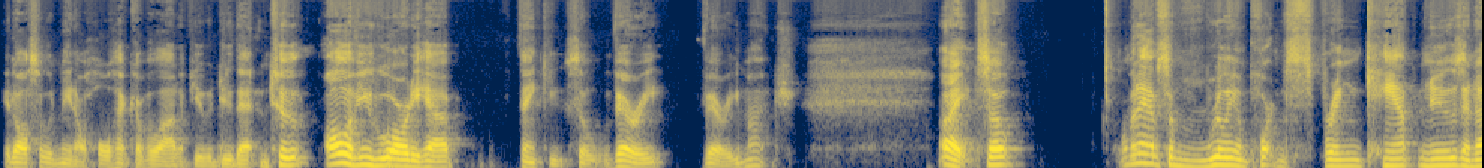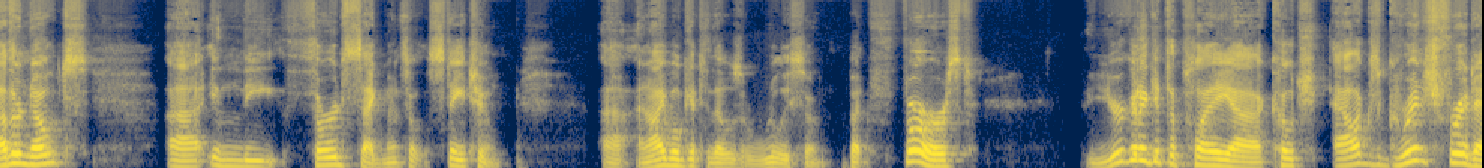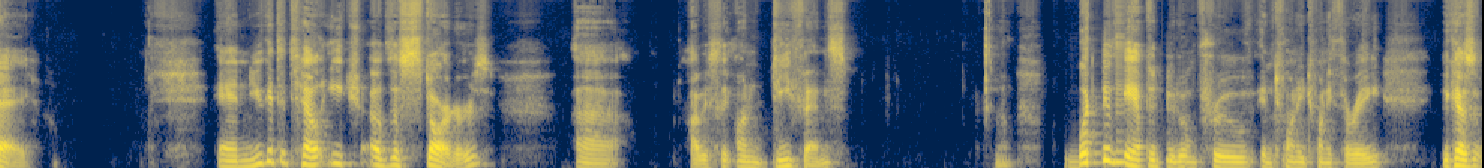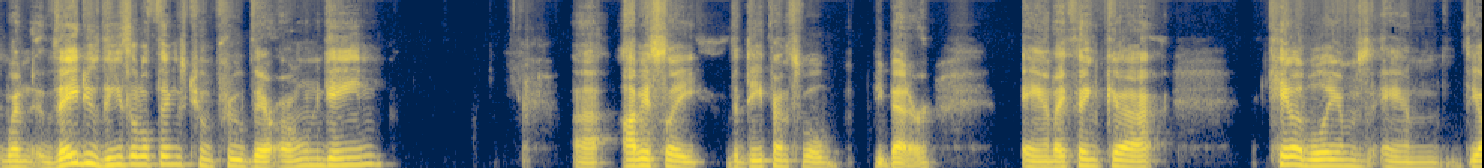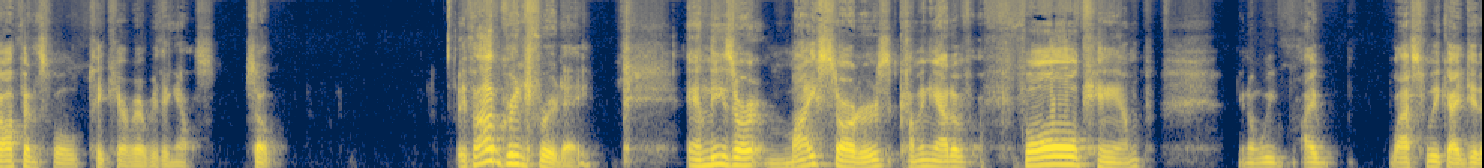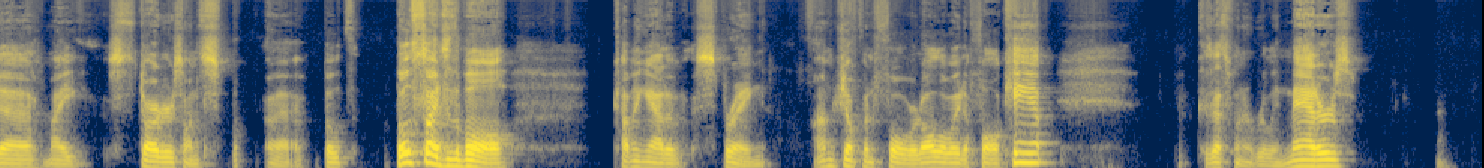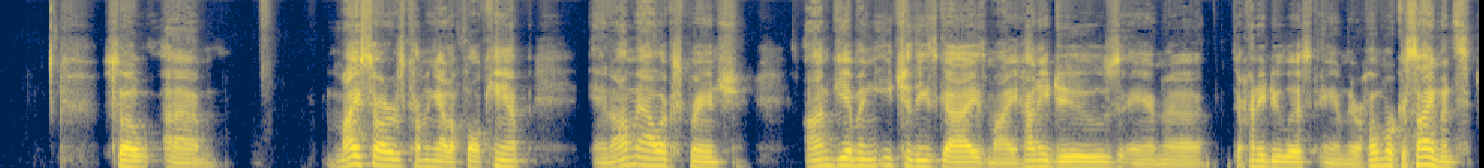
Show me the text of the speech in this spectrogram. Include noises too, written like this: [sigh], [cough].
it also would mean a whole heck of a lot if you would do that. And to all of you who already have, thank you so very, very much. All right, so I'm going to have some really important spring camp news and other notes uh, in the third segment, so stay tuned. Uh, and I will get to those really soon. But first, you're going to get to play uh, Coach Alex Grinch for a day. And you get to tell each of the starters, uh, obviously on defense, what do they have to do to improve in 2023? Because when they do these little things to improve their own game, uh, obviously the defense will be better. And I think uh, Caleb Williams and the offense will take care of everything else. So if I'm Grinch for a day, and these are my starters coming out of fall camp, you know, we I last week I did a uh, my starters on uh, both both sides of the ball coming out of spring. I'm jumping forward all the way to fall camp because that's when it really matters. So um, my starters coming out of fall camp, and I'm Alex Grinch. I'm giving each of these guys my honeydews and uh, their honeydew list and their homework assignments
